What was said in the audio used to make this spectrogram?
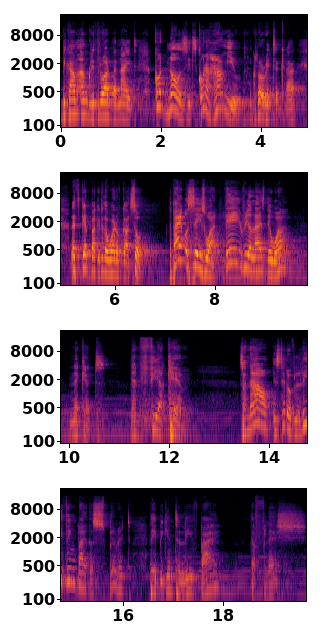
become angry throughout the night. God knows it's going to harm you. Glory to God. Let's get back into the Word of God. So, the Bible says what? They realized they were naked. Then fear came. So now, instead of living by the Spirit, they begin to live by the flesh.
